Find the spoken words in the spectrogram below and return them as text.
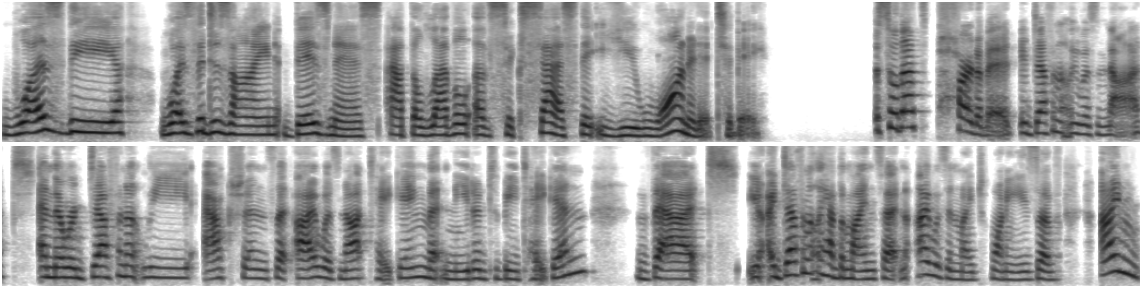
Was the was the design business at the level of success that you wanted it to be? So that's part of it. It definitely was not. And there were definitely actions that I was not taking that needed to be taken. That, you know, I definitely had the mindset, and I was in my 20s of I'm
